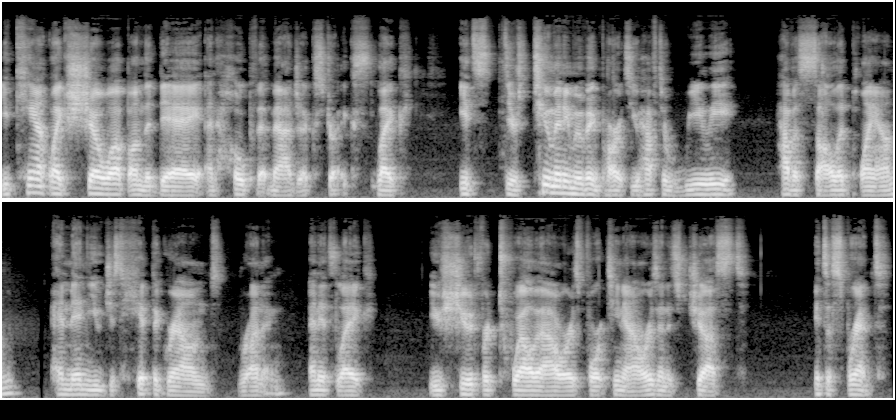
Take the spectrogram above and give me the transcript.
You can't like show up on the day and hope that magic strikes. Like it's there's too many moving parts. You have to really have a solid plan and then you just hit the ground running. And it's like you shoot for 12 hours, 14 hours and it's just it's a sprint,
